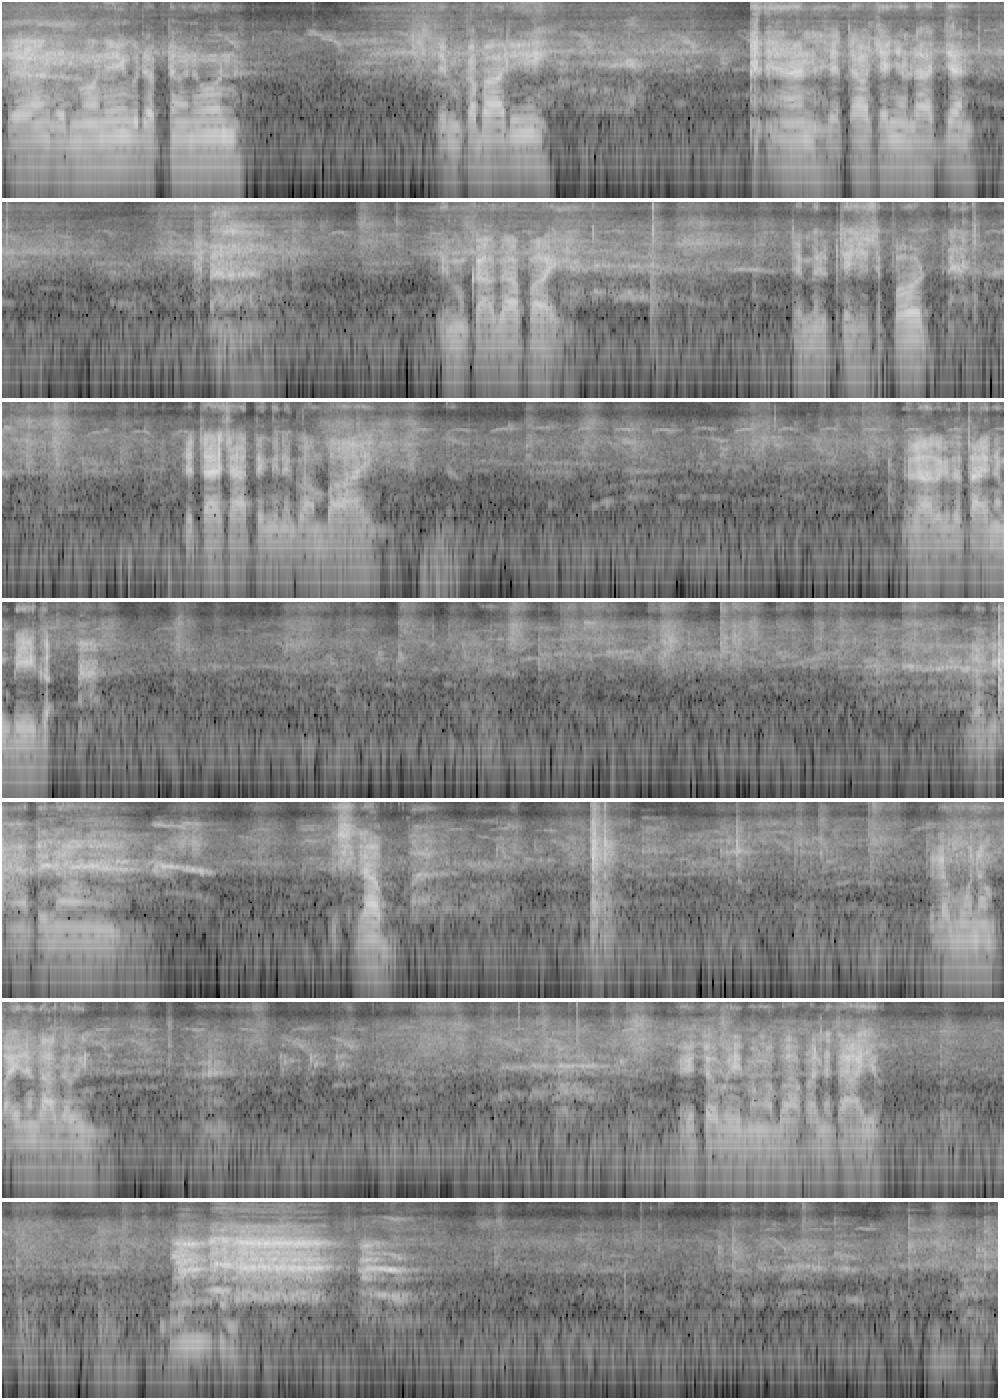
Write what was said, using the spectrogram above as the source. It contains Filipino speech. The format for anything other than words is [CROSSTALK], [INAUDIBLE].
Yan, good morning, good afternoon. Team Kabady. Yan, shout out sa inyo lahat dyan. Team Kagapay. Team LTC Support. Dito tayo sa ating ginagawang bahay. Nalarag na tayo ng biga. Lagyan natin ng slab. Ito lang muna ang pail ang gagawin. Ito may mga bakal na tayo.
